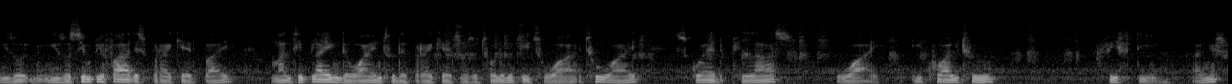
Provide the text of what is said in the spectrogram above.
ngizo simplify this bracket by multiplying the y into the bracket. Ngizothola ukuthi it's y 2y squared plus y equal to 15 angisho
